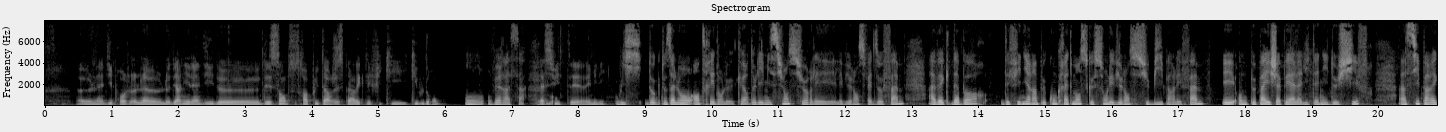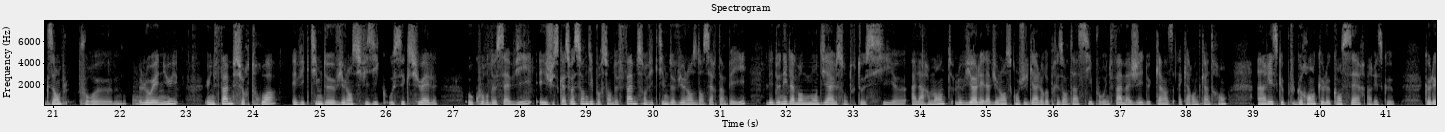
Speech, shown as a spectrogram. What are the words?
euh, lundi proche, le, dernier lundi de décembre, ce sera plus tard. J'espère avec les filles qui voudront. On, on verra ça. La suite, euh, Émilie. Oui, donc nous allons entrer dans le cœur de l'émission sur les, les violences faites aux femmes, avec d'abord définir un peu concrètement ce que sont les violences subies par les femmes. Et on ne peut pas échapper à la litanie de chiffres. Ainsi, par exemple, pour euh, l'ONU, une femme sur trois est victime de violences physiques ou sexuelles au cours de sa vie et jusqu'à 70% de femmes sont victimes de violences dans certains pays. Les données de la Banque mondiale sont tout aussi euh, alarmantes. Le viol et la violence conjugale représentent ainsi pour une femme âgée de 15 à 44 ans un risque plus grand que le cancer, que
